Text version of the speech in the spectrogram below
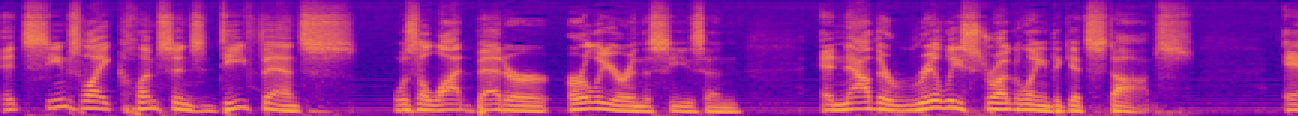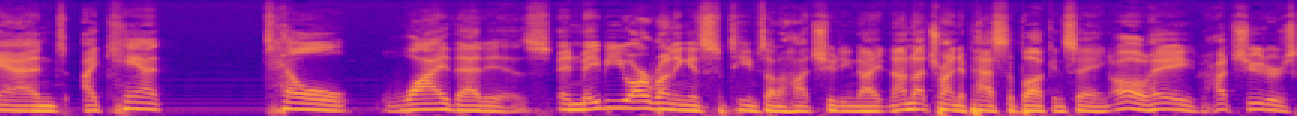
it seems like Clemson's defense was a lot better earlier in the season, and now they're really struggling to get stops. And I can't tell why that is. And maybe you are running into some teams on a hot shooting night, and I'm not trying to pass the buck and saying, oh, hey, hot shooters,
